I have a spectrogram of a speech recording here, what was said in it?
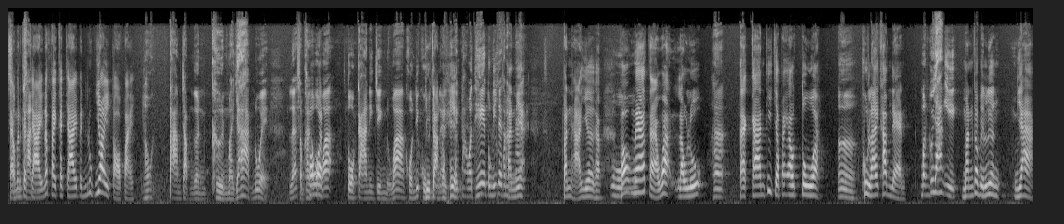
แต่มันสำคัญกระจายแล้วไปกระจายเป็นลูกย่อยต่อไปแล้ว ตามจับเงินคืนมายากด้วย และสำคัญเพเขาราะบอกว่าว่าตัวการจริง ๆ หรือว่าคนที่คุมอยู่ต่างประเทศดูแลต่างประเทศตรงนี้จะทำอันยังไง เนี้ยปัญหาเยอะครับ โอ้โห เพราะแม้แต่ว่าเรารู้ ฮะแต่การที่จะไปเอาตัวเออ ผู้ร้ายข้ามแดน มันก็ยากอีก มันก็เป็นเรื่องยาก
